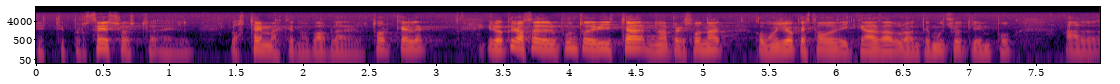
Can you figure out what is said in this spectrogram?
este, proceso, los temas que nos va a hablar el doctor Keller, y lo quiero hacer desde el punto de vista de una persona como yo que ha estado dedicada durante mucho tiempo al,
